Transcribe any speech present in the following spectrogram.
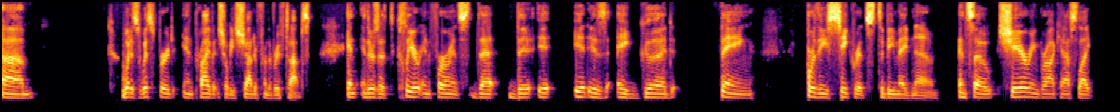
um, what is whispered in private shall be shouted from the rooftops. And, and there's a clear inference that the, it, it is a good thing for these secrets to be made known. And so sharing broadcasts like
